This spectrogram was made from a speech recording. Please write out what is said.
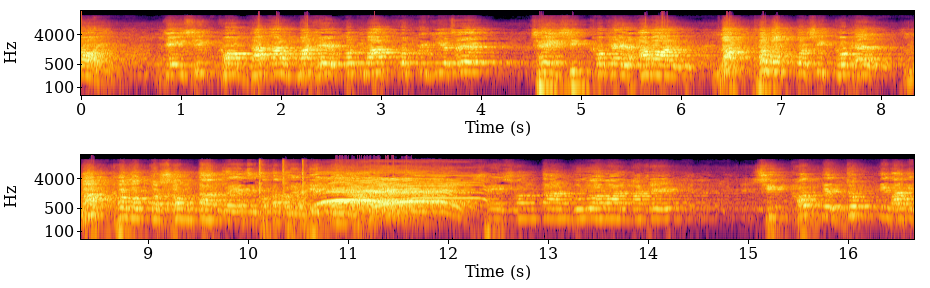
নয়। যেই শিক্ষক ঢাকার মাঠে প্রতিবাদ করতে গিয়েছে সেই শিক্ষকের আমার লক্ষ লক্ষ শিক্ষকের লক্ষ লক্ষ সন্তান রয়েছে, কথা বলে সেই সন্তানগুলো আমার মাঠে শিক্ষকদের যুক্তিবাদী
